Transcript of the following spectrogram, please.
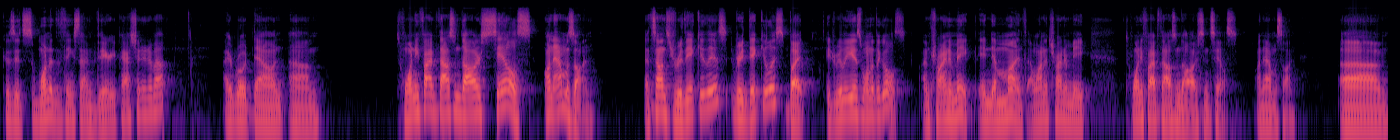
because it's one of the things that I'm very passionate about. I wrote down um, twenty-five thousand dollars sales on Amazon. That sounds ridiculous, ridiculous, but it really is one of the goals I'm trying to make in a month. I want to try to make twenty-five thousand dollars in sales on Amazon. Um,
